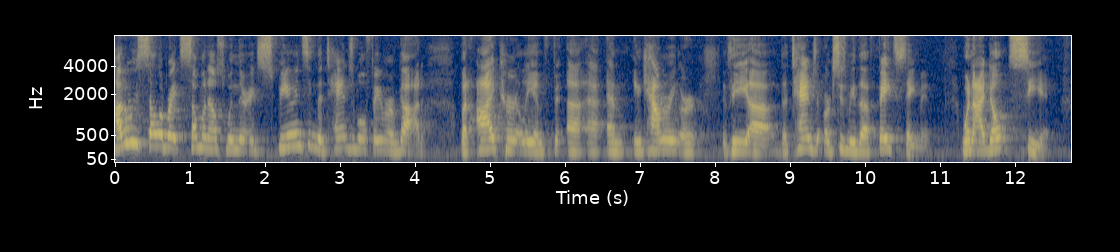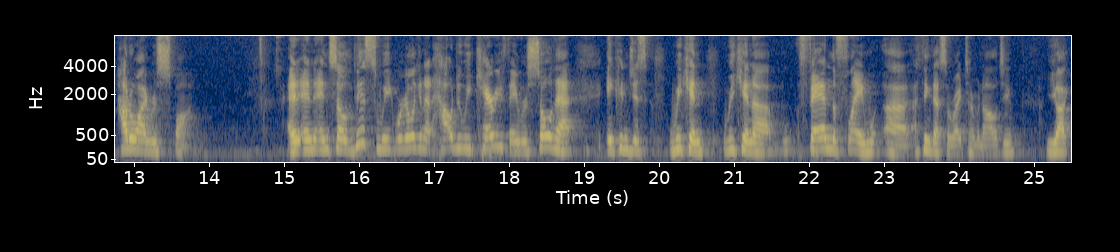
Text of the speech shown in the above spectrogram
How do we celebrate someone else when they're experiencing the tangible favor of God? but I currently am, uh, uh, am encountering or the uh, the tang- or excuse me the faith statement when I don't see it. How do I respond? And, and, and so this week we're looking at how do we carry favor so that it can just we can we can uh, fan the flame. Uh, I think that's the right terminology. You got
